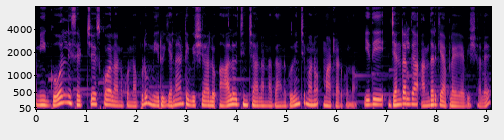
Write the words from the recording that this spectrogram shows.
మీ గోల్ని సెట్ చేసుకోవాలనుకున్నప్పుడు మీరు ఎలాంటి విషయాలు ఆలోచించాలన్న దాని గురించి మనం మాట్లాడుకుందాం. ఇది జనరల్గా అందరూ అందరికీ అప్లై అయ్యే విషయాలే.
